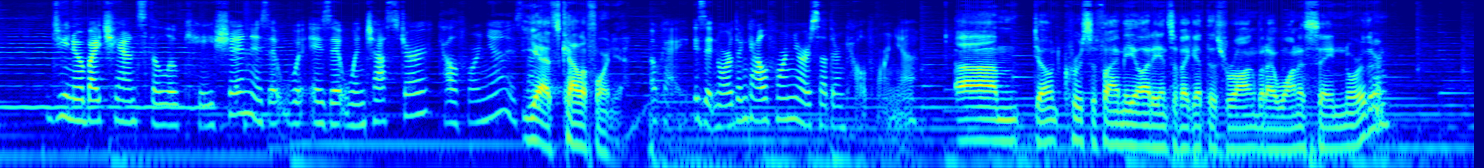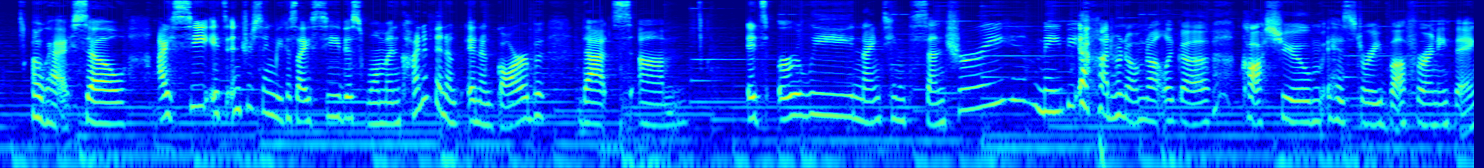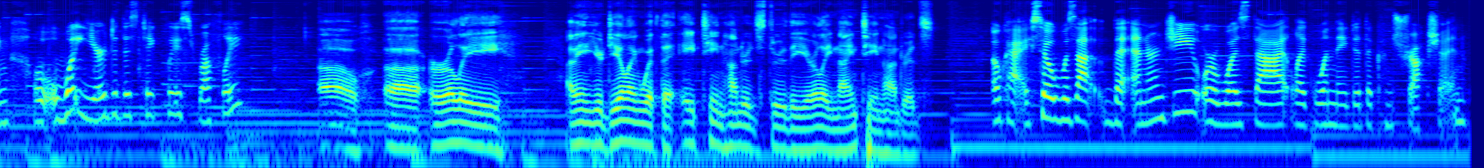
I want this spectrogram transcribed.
Do you know by chance the location? Is it is it Winchester, California? Is that... It's California. Okay. Is it Northern California or Southern California? Um, don't crucify me, audience, if I get this wrong, but I want to say northern. Okay, so I see it's interesting because I see this woman kind of in a in a garb that's um it's early 19th century maybe i don't know i'm not like a costume history buff or anything what year did this take place roughly oh uh, early i mean you're dealing with the 1800s through the early 1900s Okay, so was that the energy or was that like when they did the construction?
